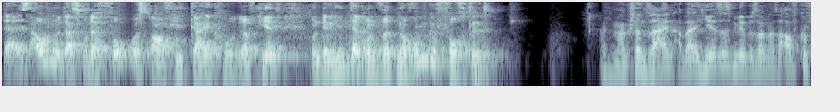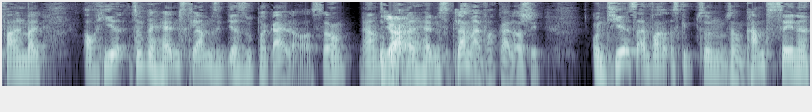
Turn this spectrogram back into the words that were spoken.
Da ist auch nur das, wo der Fokus drauf liegt, geil choreografiert und im Hintergrund wird nur rumgefuchtelt. Das mag schon sein, aber hier ist es mir besonders aufgefallen, weil auch hier, zum Beispiel Helms Klamm sieht ja super geil aus, so? Ja. ja. Weil Helms Klamm einfach geil aussieht. Und hier ist einfach, es gibt so, so eine Kampfszene,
